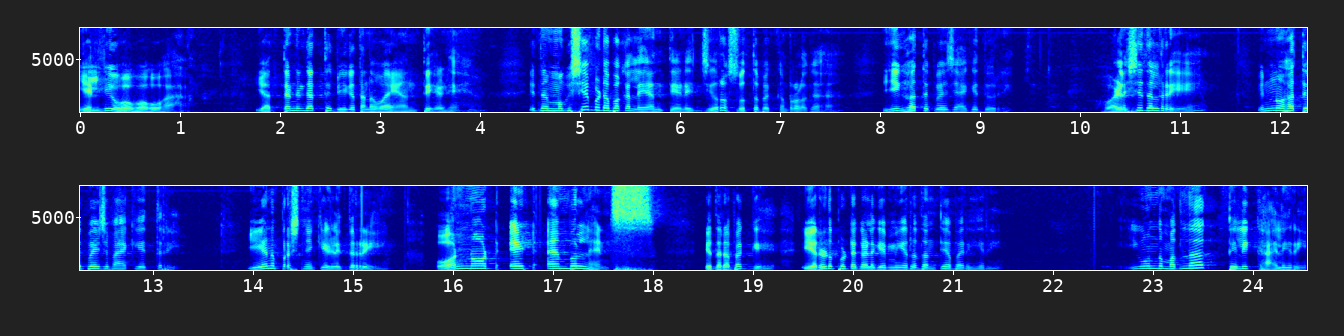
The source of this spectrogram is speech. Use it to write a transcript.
ಎಲ್ಲಿ ಓಬವ್ವ ಎತ್ತನಿಂದತ್ತೆ ಬೀಗತನವ ಅಂತೇಳಿ ಇದನ್ನು ಮುಗಿಸೇ ಬಿಡಬೇಕಲ್ಲೇ ಅಂತೇಳಿ ಜೀರೋ ಸುತ್ತಬೇಕಂದ್ರೊಳಗೆ ಈಗ ಹತ್ತು ಪೇಜ್ ಆಗಿದ್ದೀವಿ ರೀ. ಹೊಳಿಸಿದಲ್ರಿ, ಇನ್ನೂ ಹತ್ತು ಪೇಜ್ ಬಾಕಿ ಇತ್ತು ಏನು ಪ್ರಶ್ನೆ ಕೇಳಿದ್ರಿ? ಒನ್ ನಾಟ್ ಏಟ್ ಆ್ಯಂಬುಲೆನ್ಸ್ ಇದರ ಬಗ್ಗೆ ಎರಡು ಪುಟಗಳಿಗೆ ಮೀರದಂತೆ ಬರೀರಿ ಈ ಒಂದು ಮೊದಲ ತಲೆ ಖಾಲಿ ರೀ.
